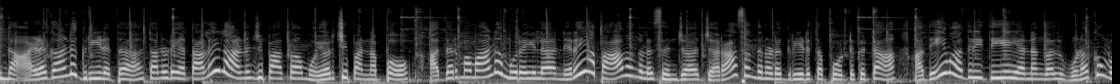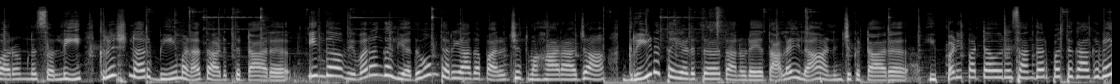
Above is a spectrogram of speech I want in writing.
இந்த அழகான கிரீடத்தை தன்னுடைய தலையில அணிஞ்சு பார்க்க முயற்சி பண்ணப்போ அதர்மமான முறையில நிறைய பாவங்களை செஞ்ச ஜராசந்தனோட கிரீடத்தை போட்டுக்கிட்டா அதே மாதிரி தீய எண்ணங்கள் உனக்கும் வரும்னு சொல்லி கிருஷ்ணர் பீமனை தடுத்துட்டாரு. இந்த விவரங்கள் எதுவும் தெரியாத பரிஜித் மகாராஜா கிரீடத்தை எடுத்து தன்னுடைய தலையில அணிஞ்சுக்கிட்டாரு. இப்படிப்பட்ட ஒரு சந்தர்ப்பத்துக்காகவே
